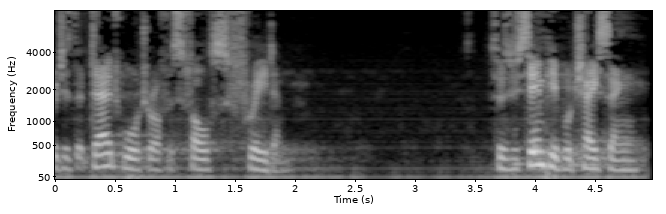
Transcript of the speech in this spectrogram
Which is that dead water offers false freedom. So as we've seen people chasing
